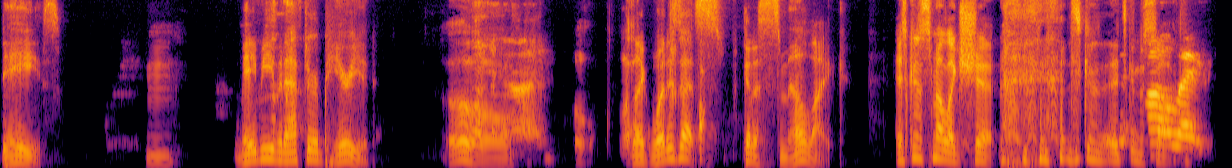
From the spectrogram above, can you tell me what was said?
days, Hmm. maybe even after a period. Oh. Like, what is that s- gonna smell like? It's gonna smell like shit. it's gonna it's gonna Smell suck. like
